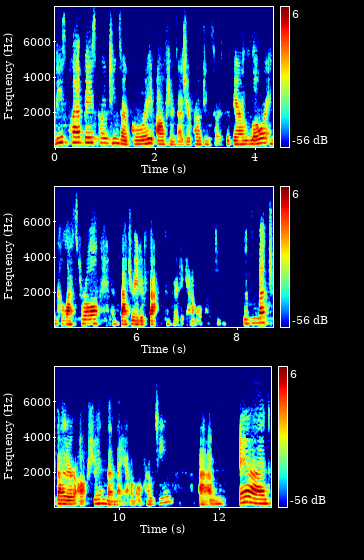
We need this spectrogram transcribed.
these plant-based proteins are great options as your protein source because they are lower in cholesterol and saturated fats compared to animal protein. So it's a much better option than the animal protein. Um, and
